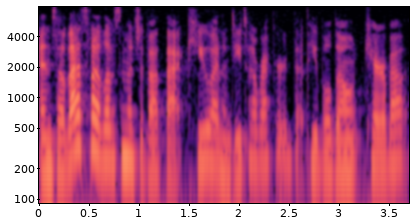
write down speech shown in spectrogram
and so that's what I love so much about that queue item detail record that people don't care about.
